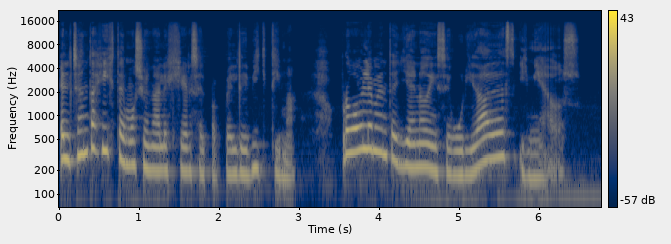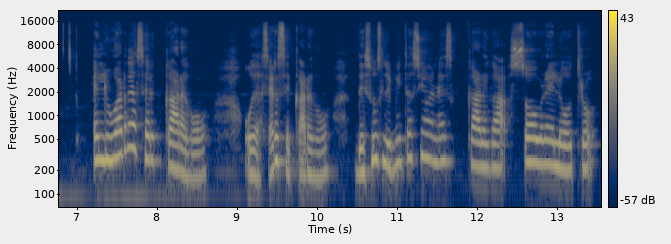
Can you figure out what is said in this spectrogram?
El chantajista emocional ejerce el papel de víctima, probablemente lleno de inseguridades y miedos. En lugar de hacer cargo o de hacerse cargo de sus limitaciones, carga sobre el otro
